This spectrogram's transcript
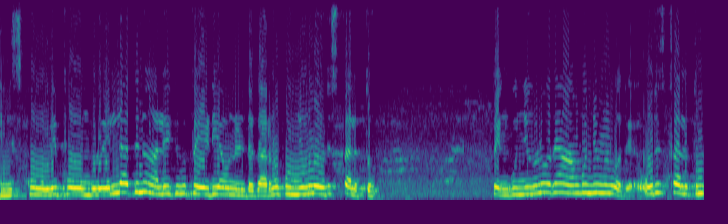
ഇനി സ്കൂളിൽ പോകുമ്പോഴും എല്ലാത്തിനും ആലോചിക്കുമ്പോൾ പേടിയാവുന്നുണ്ട്. കാരണം കുഞ്ഞുങ്ങൾ ഒരു സ്ഥലത്തും പെൺകുഞ്ഞുങ്ങളും അതെ ആൺകുഞ്ഞുങ്ങളും അതെ ഒരു സ്ഥലത്തും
